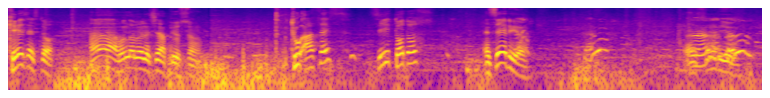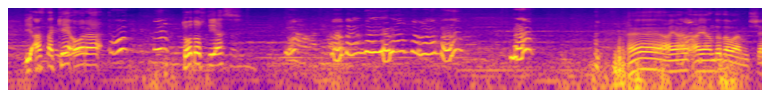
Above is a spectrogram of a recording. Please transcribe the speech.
¿Qué es esto? Ha, bunu da böyle şey yapıyorsun. ¿Tú haces? Sí, todos. ¿En serio? ¿En serio? ¿Y hasta qué hora? ¿Todos días? He, aya- ayağında da varmış. He.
